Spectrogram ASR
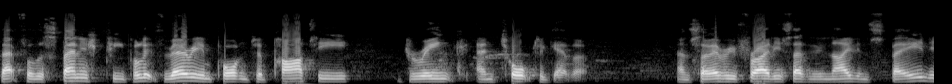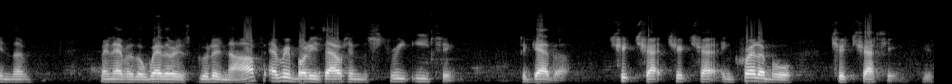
that for the Spanish people, it's very important to party, drink, and talk together. And so every Friday, Saturday night in Spain, in the whenever the weather is good enough, everybody's out in the street eating together. Chit chat, chit chat, incredible chit chatting, you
